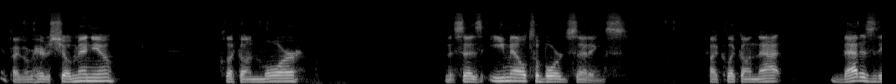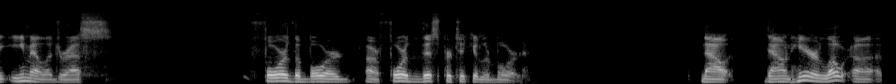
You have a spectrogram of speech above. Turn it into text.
If I go over here to show menu, click on more, and it says email to board settings. If I click on that, that is the email address for the board or for this particular board. Now, down here, low, uh,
